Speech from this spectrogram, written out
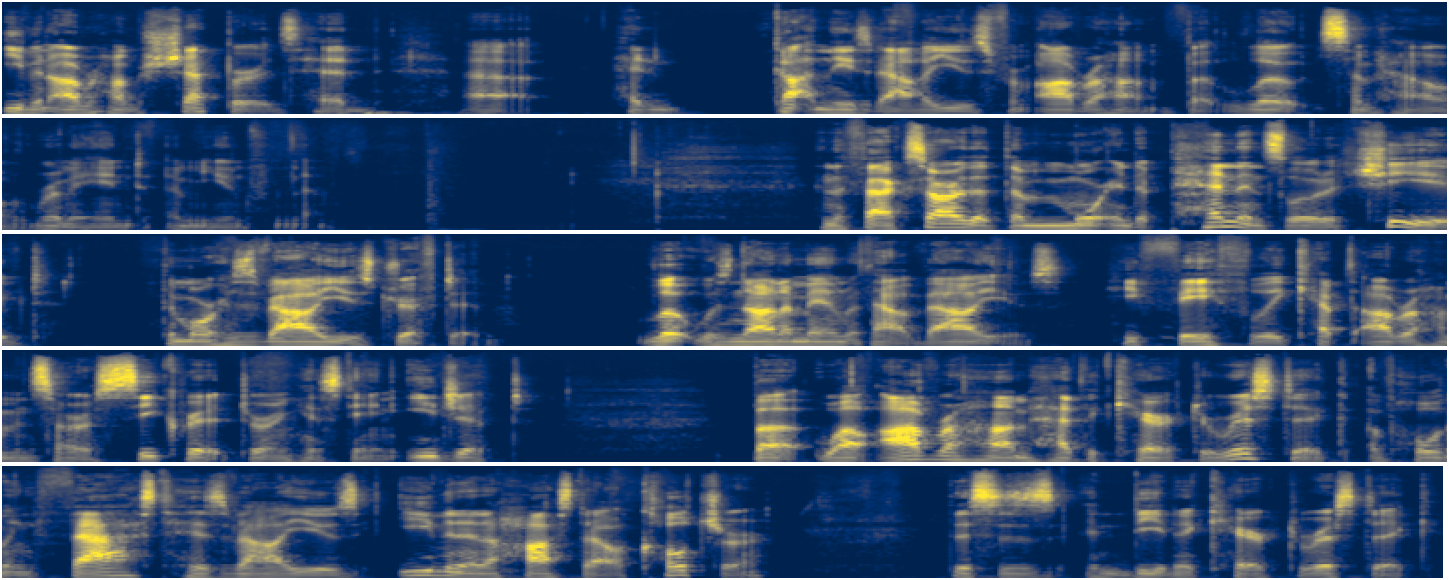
even Abraham's shepherds had uh, had gotten these values from Abraham, but Lot somehow remained immune from them. And the facts are that the more independence Lot achieved, the more his values drifted. Lot was not a man without values. He faithfully kept Abraham and Sarah's secret during his stay in Egypt. But while Abraham had the characteristic of holding fast his values even in a hostile culture, this is indeed a characteristic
